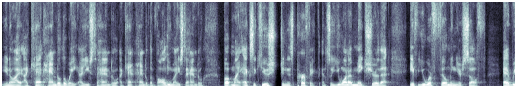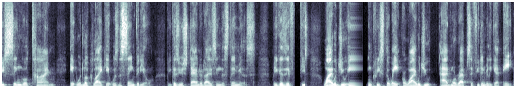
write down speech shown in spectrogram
You know, I, I can't handle the weight I used to handle. I can't handle the volume I used to handle, but my execution is perfect. And so you want to make sure that if you were filming yourself every single time, it would look like it was the same video because you're standardizing the stimulus. Because if you, why would you increase the weight or why would you add more reps if you didn't really get eight?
